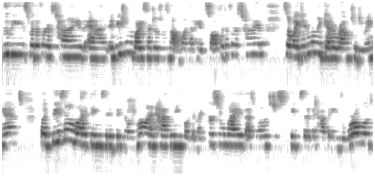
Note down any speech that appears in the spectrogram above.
movies for the first time, and Invasion of the Body Snatchers was not one that I had saw for the first time, so I didn't really get around to doing it. But based on a lot of things that have been going on and happening both in my personal life as well as just things that have been happening in the world,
